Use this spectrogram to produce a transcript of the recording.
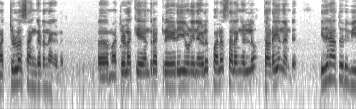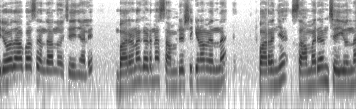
മറ്റുള്ള സംഘടനകൾ മറ്റുള്ള കേന്ദ്ര ട്രേഡ് യൂണിയനുകൾ പല സ്ഥലങ്ങളിലും തടയുന്നുണ്ട്. ഇതിനകത്തൊരു വിരോധാഭാസം എന്താണെന്ന് വെച്ച് കഴിഞ്ഞാൽ ഭരണഘടന സംരക്ഷിക്കണമെന്ന് പറഞ്ഞ് സമരം ചെയ്യുന്ന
